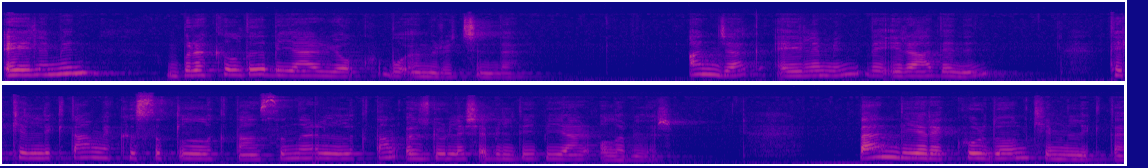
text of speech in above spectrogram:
Eylemin bırakıldığı bir yer yok bu ömür içinde. Ancak eylemin ve iradenin tekillikten ve kısıtlılıktan, sınırlılıktan özgürleşebildiği bir yer olabilir. Ben diyerek kurduğun kimlikte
